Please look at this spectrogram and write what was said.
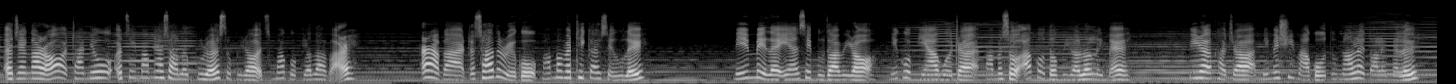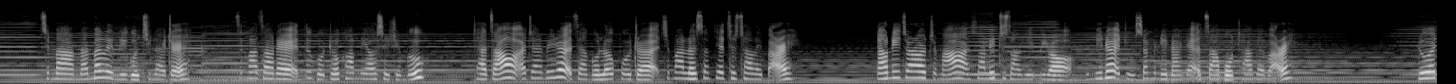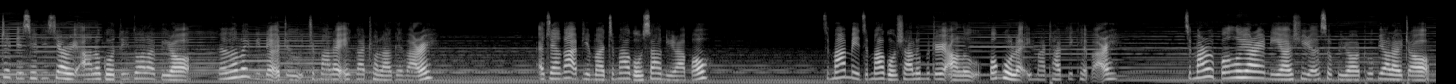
အကြံကတော့ဒါမျိုးအချိန်မှများစွာလုပ်ပြီးရဆိုပြီးတော့ကျမကိုပြောလာပါတယ်အဲ့ဒါကတခြားသူတွေကိုဘာမှမထိခိုက်စေဘူးလေမင်းမေလည်းအရန်စိတ်ပူသွားပြီးတော့မင်းကိုပြန်ရဖို့အတွက်ဘာမဆိုအကုတ်သုံးပြီးတော့လုပ်လိမ့်မယ်ပြီးတော့အခါကျမင်းမရှိမှကိုသူနောက်လဲသွားလိမ့်မယ်လေကျမမမလေးလေးကိုကြည့်လိုက်တယ်ကျမကြောင့်လည်းသူ့ကိုဒုက္ခမရောက်စေချင်ဘူးဒါကြောင့်အတန်ပေးတဲ့အကြံကိုလုပ်ဖို့အတွက်ကျမလည်းဆုံးဖြတ်ချက်ချလိုက်ပါတယ်နောက်နေ့ကျတော့ကျမစာလေးတစ်စောင်ရေးပြီးတော့မမီနဲ့အတူဆက်မနေနိုင်တဲ့အကြောင်းကိုထားခဲ့ပါတယ် လိုအပ်တဲ့ပစ္စည်းပစ္စည်းတွေအားလုံးကိုတင်သွားလိုက်ပြီးတော့မမလေးမီနဲ့အတူကျမလည်းအိမ်ကထွက်လာခဲ့ပါတယ်အကြံကအပြင်မှာကျမကိုစောင့်နေတာပေါ့ကျမမေကျမကိုရှာလို့မတွေ့အောင်လို့ဖုန်းကိုလည်းအိမ်မှာထားပစ်ခဲ့ပါတယ်ကျမတို့ပုံလို့ရတဲ့နေရာရှိတယ်ဆိုပြီးတော့ထိုးပြလိုက်တော့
